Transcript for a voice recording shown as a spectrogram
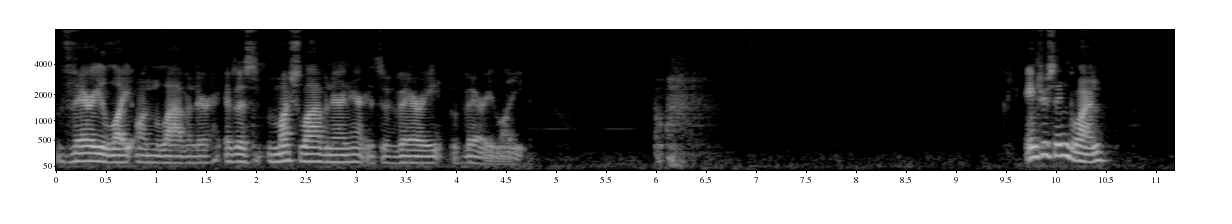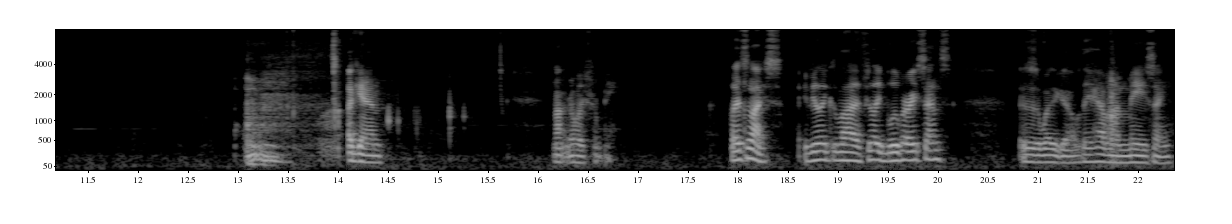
Very light on lavender. If there's much lavender in here, it's very, very light. Interesting blend. Again, not really for me. But it's nice. If you like if you like blueberry scents, this is the way to go. They have an amazing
